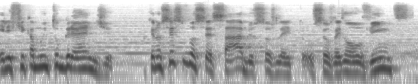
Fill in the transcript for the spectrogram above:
ele fica muito grande. Porque não sei se você sabe, os seus, leitor, os seus ouvintes,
